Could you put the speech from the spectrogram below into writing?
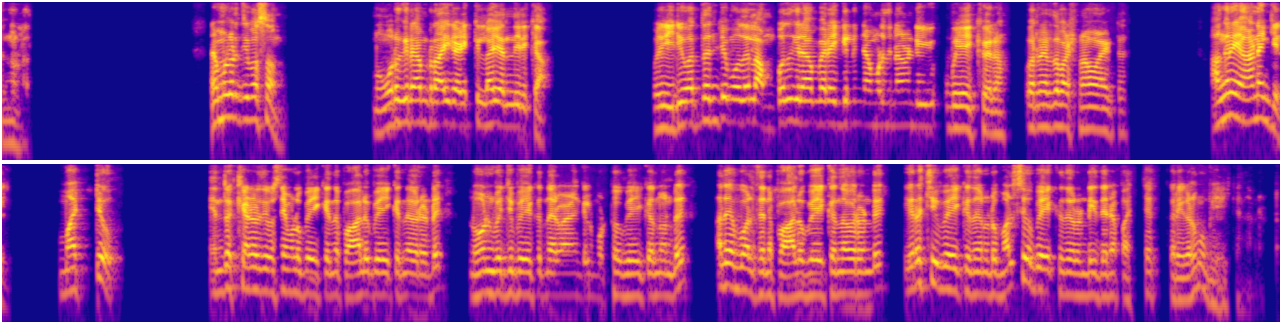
എന്നുള്ളത്. നമ്മളൊരു ദിവസം നൂറ് ഗ്രാം ഡ്രൈ കഴിക്കില്ല എന്നിരിക്കാം. ഒരു ഇരുപത്തഞ്ച് മുതൽ അമ്പത് ഗ്രാം വരെയെങ്കിലും നമ്മൾ ഇതിനു വേണ്ടി ഉപയോഗിക്കുമല്ലോ ഒരു നേരത്തെ ഭക്ഷണമായിട്ട്. അങ്ങനെയാണെങ്കിൽ മറ്റു എന്തൊക്കെയാണ് ദിവസം നമ്മൾ ഉപയോഗിക്കുന്നത്? പാൽ ഉപയോഗിക്കുന്നവരുണ്ട് നോൺ വെജ് ഉപയോഗിക്കുന്നവരാണെങ്കിൽ മുട്ട ഉപയോഗിക്കുന്നുണ്ട് അതേപോലെ തന്നെ പാൽ ഉപയോഗിക്കുന്നവരുണ്ട് ഇറച്ചി ഉപയോഗിക്കുന്നവരുണ്ട് മത്സ്യം ഉപയോഗിക്കുന്നവരുണ്ട് ഇതര പച്ചക്കറികളും ഉപയോഗിക്കുന്നവരുണ്ട്.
